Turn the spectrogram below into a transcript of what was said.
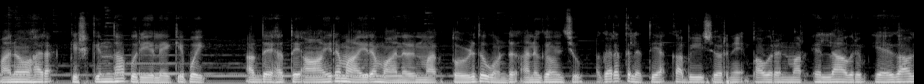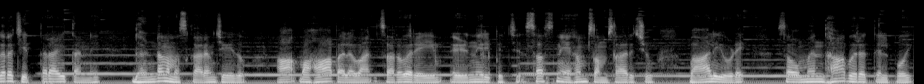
മനോഹര കിഷ്കിന്ധാപുരിയിലേക്ക് പോയി. അദ്ദേഹത്തെ ആയിരം ആയിരം വാനരന്മാർ തൊഴുതുകൊണ്ട് അനുഗമിച്ചു. നഗരത്തിലെത്തിയ കപീശ്വരനെ പൗരന്മാർ എല്ലാവരും ഏകാഗ്ര ചിത്തരായി തന്നെ ദണ്ഡ നമസ്കാരം ചെയ്തു. ആ മഹാബലവാൻ സർവരെയും എഴുന്നേൽപ്പിച്ച് സസ്നേഹം സംസാരിച്ചു. ബാലിയുടെ സൗമന്ധാപുരത്തിൽ പോയി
